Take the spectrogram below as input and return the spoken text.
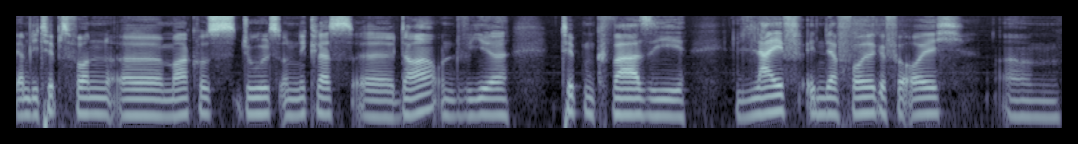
Wir haben die Tipps von äh, Markus, Jules und Niklas äh, da und wir tippen quasi live in der Folge für euch, ähm,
